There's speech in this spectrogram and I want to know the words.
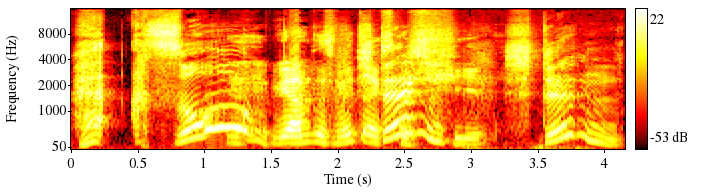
hä? Ach so! Wir haben das mittags Stimmt. gespielt. Stimmt!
